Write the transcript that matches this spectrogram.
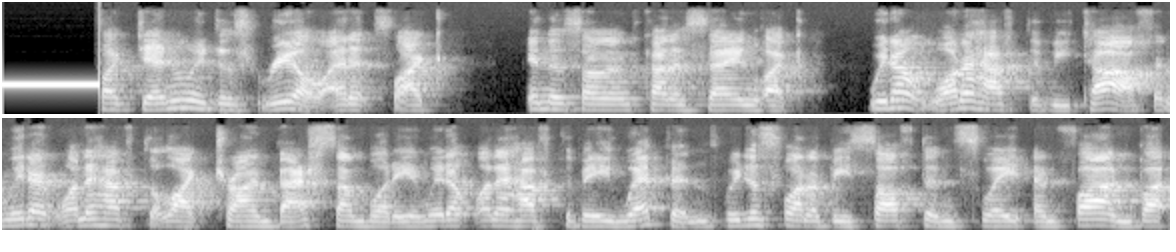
like genuinely just real, and it's like in the song I'm kind of saying like we don't want to have to be tough, and we don't want to have to like try and bash somebody, and we don't want to have to be weapons. We just want to be soft and sweet and fun, but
